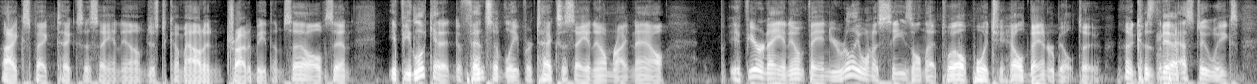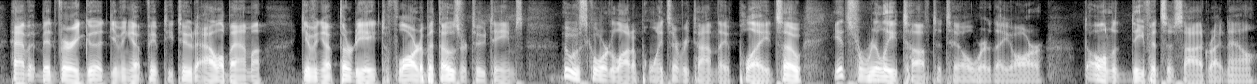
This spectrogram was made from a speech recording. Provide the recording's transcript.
I expect Texas A&M just to come out and try to be themselves. And if you look at it defensively for Texas A&M right now, if you're an A&M fan, you really want to seize on that 12 points you held Vanderbilt to because the Yeah. past two weeks haven't been very good, giving up 52 to Alabama, giving up 38 to Florida. But those are two teams who have scored a lot of points every time they've played. So it's really tough to tell where they are on the defensive side right now.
